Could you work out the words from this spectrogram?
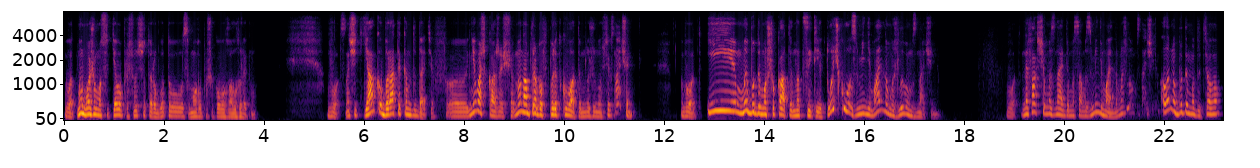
от, ми можемо суттєво пришвидшити роботу самого пошукового алгоритму. От, значить, як обирати кандидатів? Е, Ніваш каже, що ну, нам треба впорядкувати множину всіх значень. От, і ми будемо шукати на циклі точку з мінімально можливим значенням. От. Не факт, що ми знайдемо саме з мінімально можливим значенням, але ми будемо до цього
